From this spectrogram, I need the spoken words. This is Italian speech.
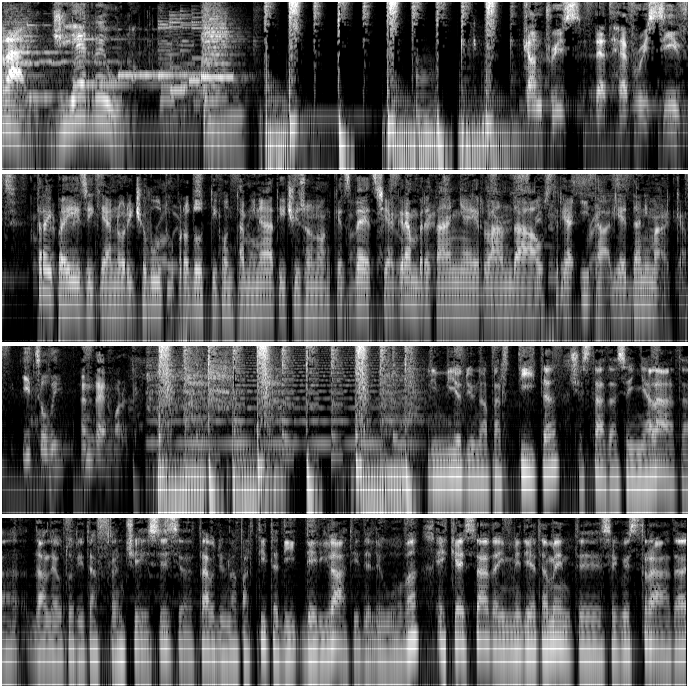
RAI GR1 Tra i paesi che hanno ricevuto prodotti contaminati ci sono anche Svezia, Gran Bretagna, Irlanda, Austria, Italia e Danimarca. L'invio di una partita ci è stata segnalata dalle autorità francesi, si trattava di una partita di derivati delle uova e che è stata immediatamente sequestrata.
